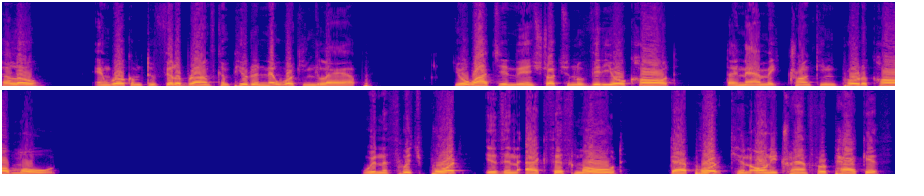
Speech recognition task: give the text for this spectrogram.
Hello, and welcome to Philip Brown's Computer Networking Lab. You're watching the instructional video called Dynamic Trunking Protocol Mode. When the switch port is in access mode, that port can only transfer packets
